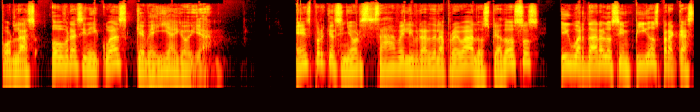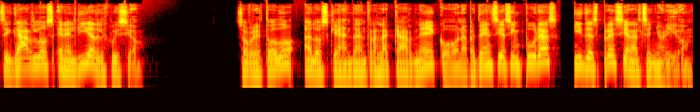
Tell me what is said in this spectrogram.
por las obras inicuas que veía y oía. Es porque el Señor sabe librar de la prueba a los piadosos y guardar a los impíos para castigarlos en el día del juicio. Sobre todo a los que andan tras la carne con apetencias impuras y desprecian al señorío.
